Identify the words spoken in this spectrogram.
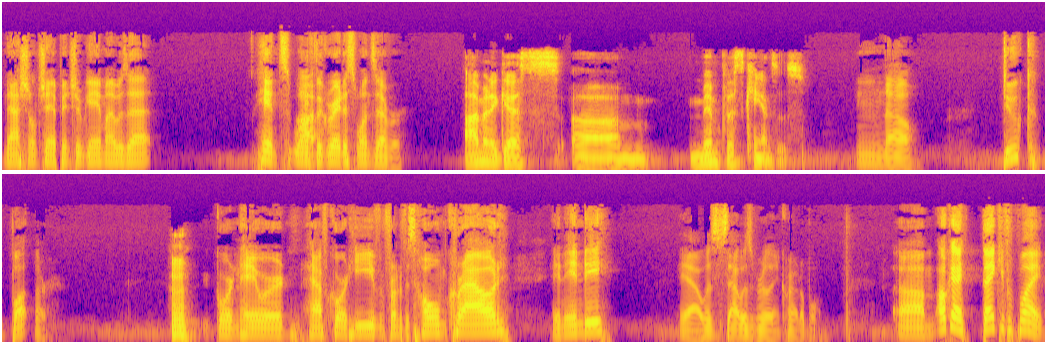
national championship game I was at? Hint, one Uh, of the greatest ones ever. I'm gonna guess um, Memphis, Kansas. No. Duke Butler. Hmm. Gordon Hayward, half court heave in front of his home crowd in Indy. Yeah, it was that was really incredible. Um, okay, thank you for playing.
